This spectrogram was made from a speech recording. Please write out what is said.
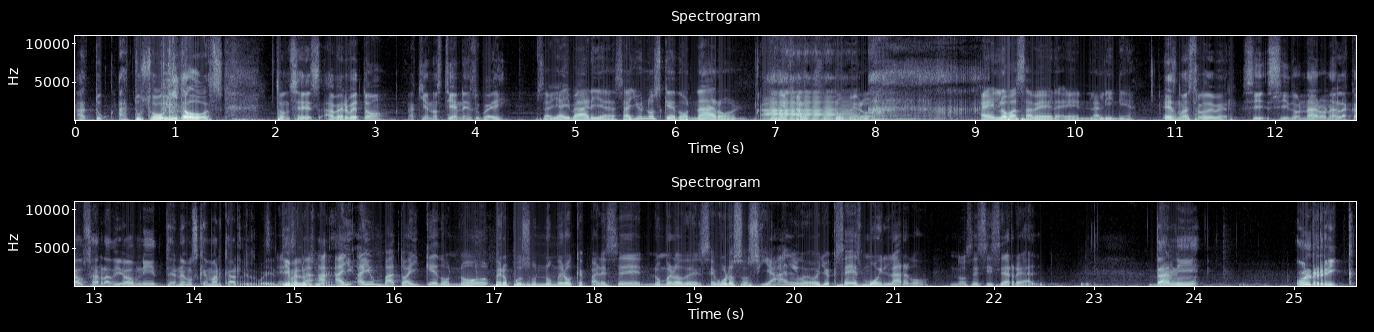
a, tu, a tus oídos. Entonces, a ver, Beto, ¿a quién nos tienes, güey? Pues ahí hay varias. Hay unos que donaron y dejaron su número. ah. Ahí lo vas a ver en la línea. Es nuestro deber. Si, si donaron a la causa Radio OVNI, tenemos que marcarles, güey. Dímelos, güey. Hay, hay un vato ahí que donó, pero puso un número que parece número del seguro social, güey. O yo qué sé, es muy largo. No sé si sea real. Dani Ulrich.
